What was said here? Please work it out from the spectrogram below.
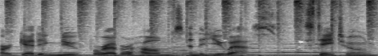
are getting new forever homes in the U.S. Stay tuned.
